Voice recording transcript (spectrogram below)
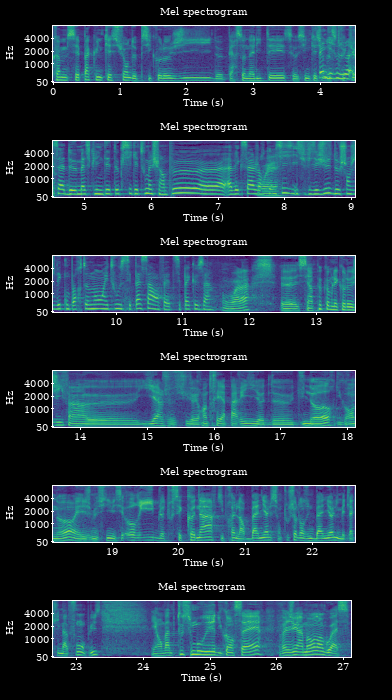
comme c'est pas qu'une question de psychologie, de personnalité, c'est aussi une question, de structure. ça, de masculinité toxique et tout. Moi, je suis un peu avec ça, genre comme si il suffisait juste de changer des comportements et tout. C'est pas ça en fait, c'est pas que ça. Voilà, c'est un peu comme l'écologie. Enfin, hier, je suis rentré à Paris de, du Nord, du Grand Nord, et je me suis dit mais c'est horrible, tous ces connards qui prennent leur bagnole, ils sont tous dans une bagnole, ils mettent la clim à fond en plus, et on va tous mourir du cancer. J'ai eu un moment d'angoisse.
